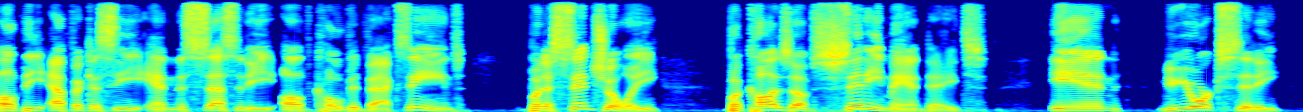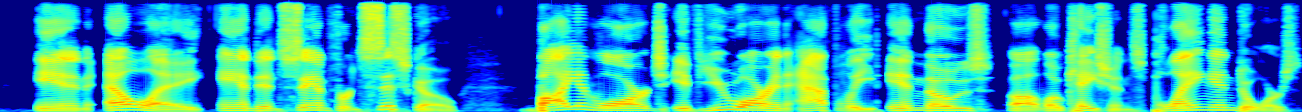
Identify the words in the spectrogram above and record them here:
of the efficacy and necessity of COVID vaccines. But essentially, because of city mandates in New York City, in LA, and in San Francisco, by and large, if you are an athlete in those uh, locations playing indoors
